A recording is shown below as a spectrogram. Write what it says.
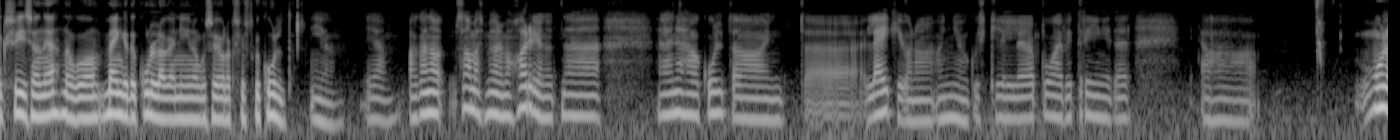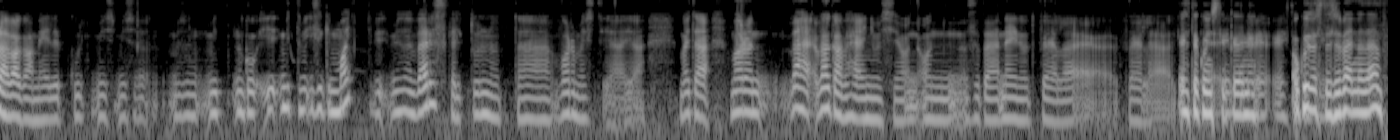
üks viis on jah, nagu mängida kullaga nii, nagu see ei oleks justkui kuld. ja, ja aga no samas me oleme harjunud nä, näha kulda ainult äh, läigivana, on ju, kuskil poevitriinidel ja mulle väga meeldib kuld, mis, mis, mis on mit, nagu mitte isegi matt, mis on värskelt tulnud äh, vormist ja, ja ma ei tea, ma arvan, vähe, väga vähe inimesi on, on seda näinud peale, peale ehtekunstnik on ju. aga kuidas ta siis välja näeb?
